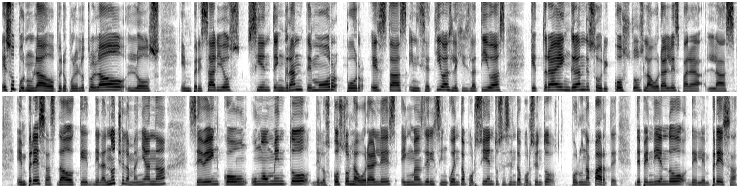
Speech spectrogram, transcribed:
Eso por un lado, pero por el otro lado los empresarios sienten gran temor por estas iniciativas legislativas que traen grandes sobrecostos laborales para las empresas, dado que de la noche a la mañana se ven con un aumento de los costos laborales en más del 50%, 60% por una parte, dependiendo de la empresa.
